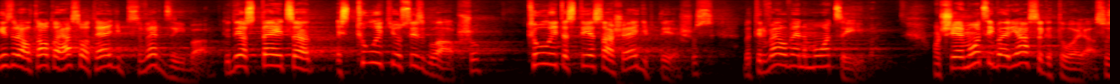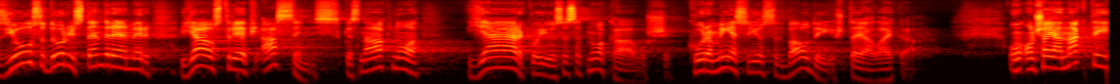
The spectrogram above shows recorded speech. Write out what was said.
Izraēla tautai esot Eģiptes verdzībā. Kad Dievs teica, es tūlīt jūs izglābšu, tūlīt es tiesāšu eģiptiešus, bet ir vēl viena mocība. Un šai mocībai ir jāsagatavojas. Uz jūsu durvju stenderēm ir jāuztriepj asinis, kas nāk no jēra, ko jūs esat nokāvuši, kura miesu jūs esat baudījuši tajā laikā. Un, un šajā naktī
